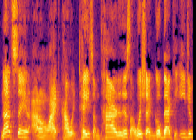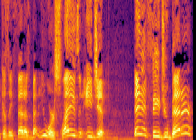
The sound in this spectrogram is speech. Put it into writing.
Not saying, I don't like how it tastes. I'm tired of this. I wish I could go back to Egypt because they fed us better. You were slaves in Egypt. They didn't feed you better.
